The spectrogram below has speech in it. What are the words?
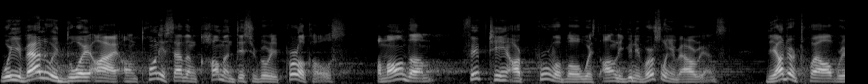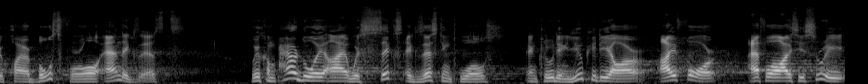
We evaluate DuoAI on 27 common distributed protocols. Among them, 15 are provable with only universal invariants. The other 12 require both for all and exists. We compare DuoAI with six existing tools, including UPDR, I4, FOIC3,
